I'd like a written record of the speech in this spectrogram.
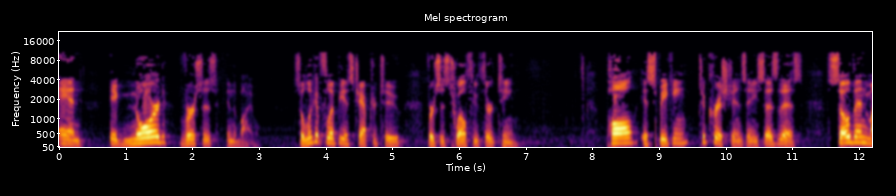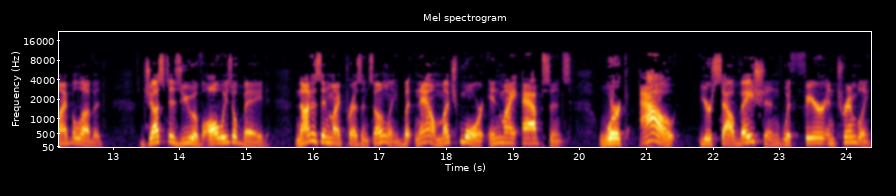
and ignored verses in the Bible. So look at Philippians chapter 2, verses 12 through 13. Paul is speaking to Christians and he says this So then, my beloved, just as you have always obeyed, not as in my presence only, but now much more in my absence, work out your salvation with fear and trembling.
